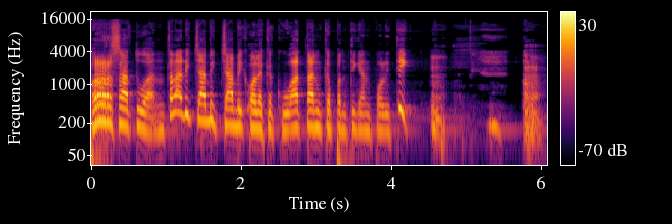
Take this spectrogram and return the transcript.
Persatuan telah dicabik-cabik oleh kekuatan kepentingan politik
